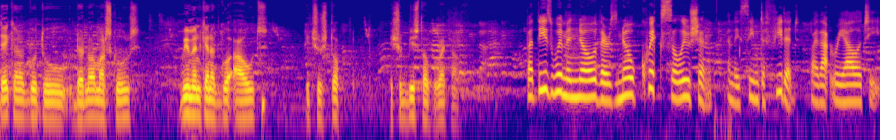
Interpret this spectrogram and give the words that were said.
They cannot go to the normal schools. Women cannot go out. It should stop. It should be stopped right now. But these women know there's no quick solution, and they seem defeated by that reality.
